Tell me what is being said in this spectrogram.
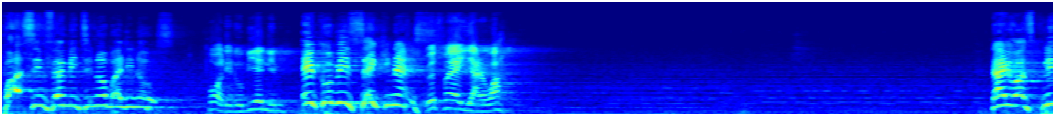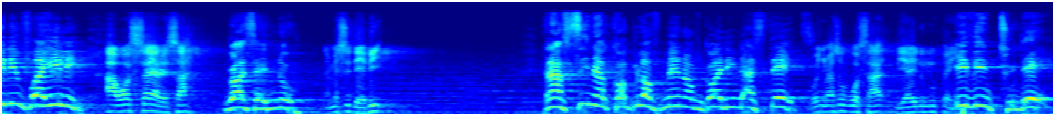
Paul's infirmity, nobody knows. paul de obi anim It could be sickness. wobɛtumi ayɛ yarewa That he was pleading for healing. I was wɔsa sir. God said no. nyame so daabi And I've seen a couple of men of God in that state. wɔnyama so wɔ saa beaeɛ no mu panyi Even today,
